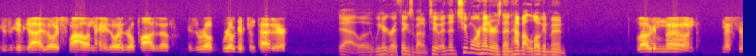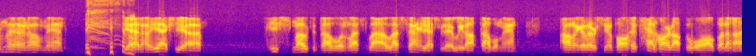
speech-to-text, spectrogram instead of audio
He's a good guy. He's always smiling, man. He's always real positive. He's a real, real good competitor. Yeah, well, we hear great things about him too. And then two more hitters. Then how about Logan Moon? Logan Moon, Mr. Moon. Oh man. yeah, no, he actually uh, he smoked a double in left uh, left center yesterday, lead off double, man. I don't think I've ever seen a ball hit that hard off the wall, but uh,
